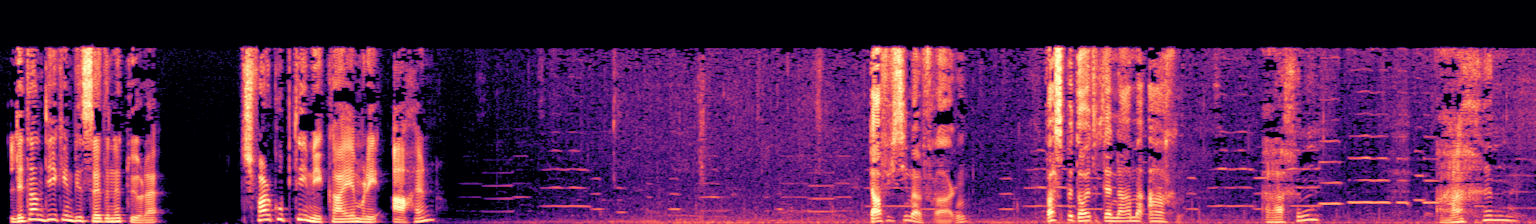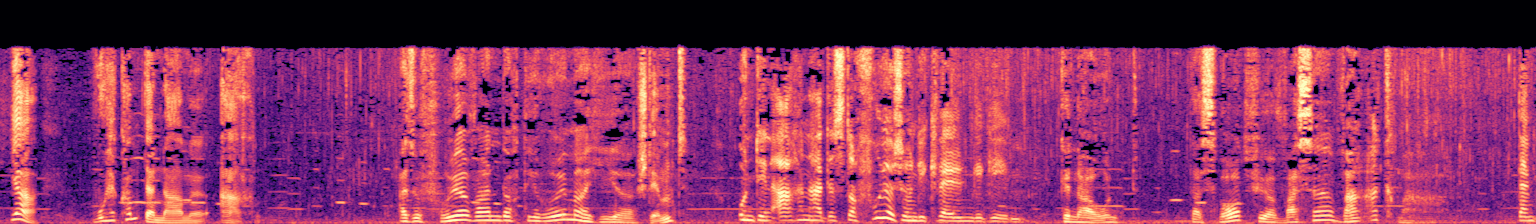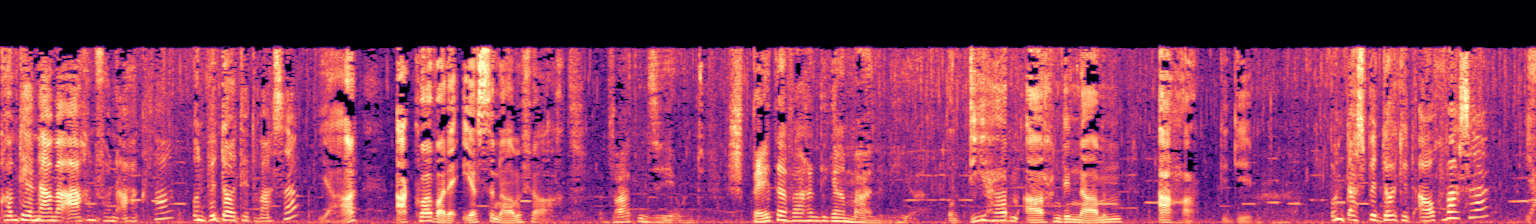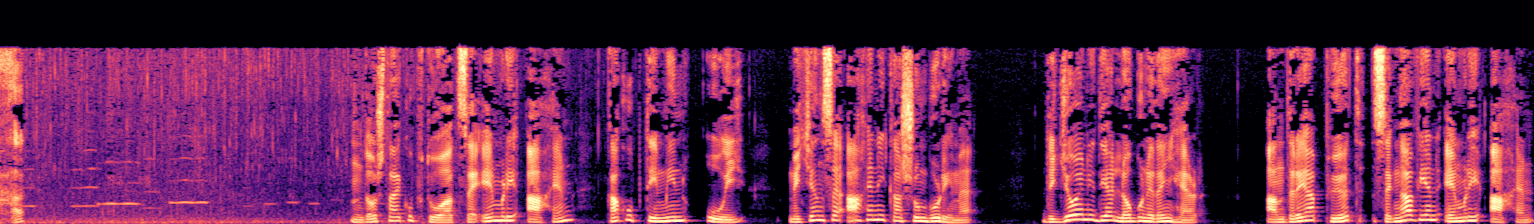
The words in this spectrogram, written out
Le ta ndjekim bisedën e tyre. Çfarë kuptimi ka emri Ahen? Darf ich Sie mal fragen, was bedeutet der Name Aachen? Aachen? Aachen? Ja, woher kommt der Name Aachen? Also früher waren doch die Römer hier. Stimmt. Und in Aachen hat es doch früher schon die Quellen gegeben. Genau, und das Wort für Wasser war Aqua. Dann kommt der Name Aachen von Aqua und bedeutet Wasser? Ja, Aqua war der erste Name für Aachen. Warten Sie, und später waren die Germanen hier. Und die haben Aachen den Namen Aha Ti di. Und das bedeutet auch Wasser? Ja. Ndoshta e kuptuat se emri Ahen ka kuptimin ujë, meqenëse Aheni ka shumë burime. Dëgjojeni dialogun edhe njëherë. Andrea pyet se nga vjen emri Ahen.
